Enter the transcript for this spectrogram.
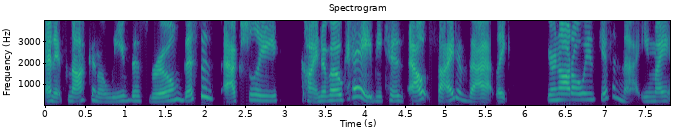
and it's not going to leave this room, this is actually kind of okay because outside of that, like you're not always given that. You might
